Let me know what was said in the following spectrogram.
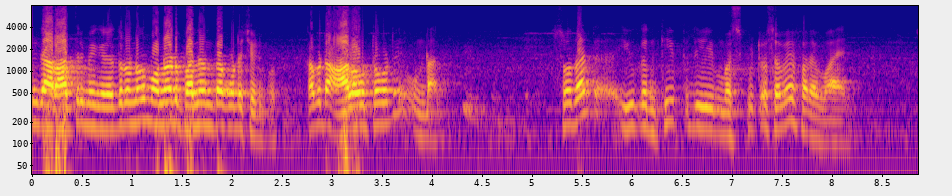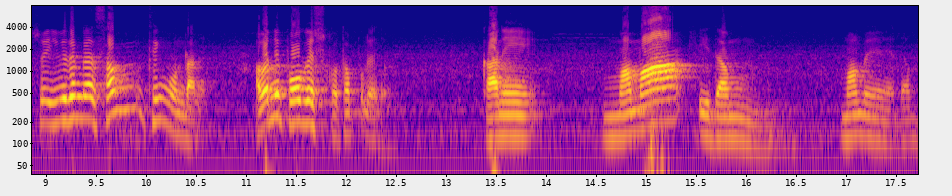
ఇంకా రాత్రి మీకు నిద్ర ఉండదు. మొన్నటి పని అంతా కూడా చెడిపోతుంది. కాబట్టి ఆల్ అవుట్ ఒకటి ఉండాలి. So that you can keep the mosquitoes away for a while so ఈ విధంగా సంథింగ్ ఉండాలి. అవన్నీ పోగేసుకో తప్పు లేదు. కానీ మమా ఇదం మమేదం.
